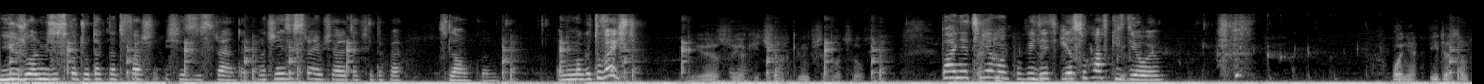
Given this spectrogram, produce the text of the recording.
Jezu, ale mi zeskoczył tak na twarz i się zesrałem tak. Znaczy nie zesrałem się, ale tak się trochę zląkłem. A nie mogę tu wejść! Jezu, jakie ciarki mi przechodzą. Panie, co ja mam powiedzieć? Ja słuchawki zdjąłem. O nie, idę stąd,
